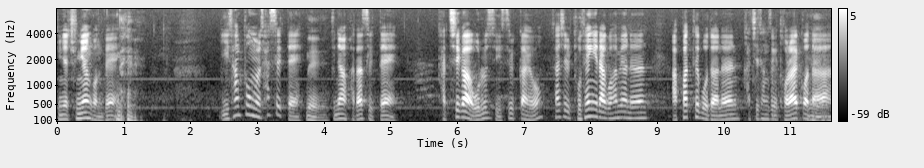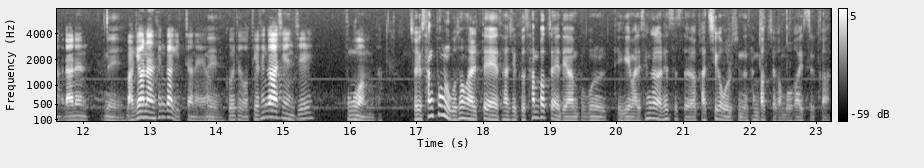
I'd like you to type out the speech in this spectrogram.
굉장히 중요한 건데 이 상품을 샀을 때 네. 분양 받았을 때 가치가 오를 수 있을까요? 사실 도생이라고 하면은 아파트보다는 가치 상승이 덜할 거다라는 네. 막연한 생각이 있잖아요. 네. 그거에 대해서 어떻게 생각하시는지 궁금합니다. 저희가 상품을 구성할 때 사실 그 삼박자에 대한 부분을 되게 많이 생각을 했었어요. 가치가 오를 수 있는 삼박자가 뭐가 있을까?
